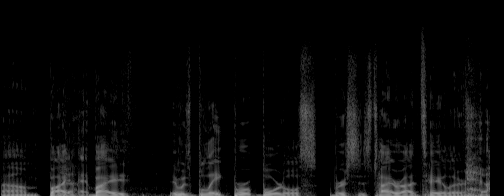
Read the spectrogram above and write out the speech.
Um, by Yeah. by it was Blake Bortles versus Tyrod Taylor. Yeah.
